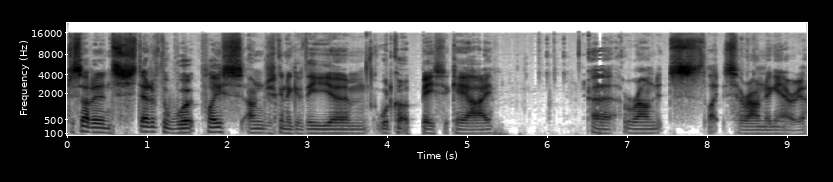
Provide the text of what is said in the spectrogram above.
Decided instead of the workplace, I'm just going to give the um, woodcutter basic AI uh, around its like surrounding area.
